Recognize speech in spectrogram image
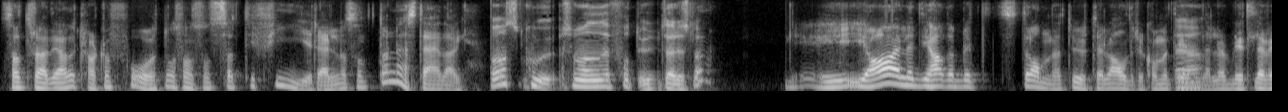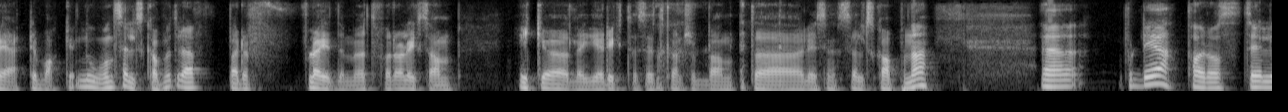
så tror jeg de hadde klart å få ut noe sånt som 74 eller noe sånt, da leste jeg i dag. Som hadde fått ut av Russland? Ja, eller de hadde blitt strandet ute eller aldri kommet inn Ja. eller blitt levert tilbake. Noen selskaper tror jeg bare fløy dem ut for å liksom ikke ødelegge ryktet sitt kanskje blant uh, leasingselskapene. Uh, for det tar oss til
